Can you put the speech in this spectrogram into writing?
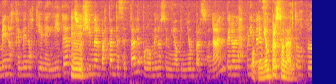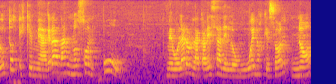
menos que menos tiene glitter. Es Mm. un shimmer bastante aceptable, por lo menos en mi opinión personal. Pero las primeras Opinión personal. de estos productos es que me agradan, no son, uh, me volaron la cabeza de lo buenos que son, no.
